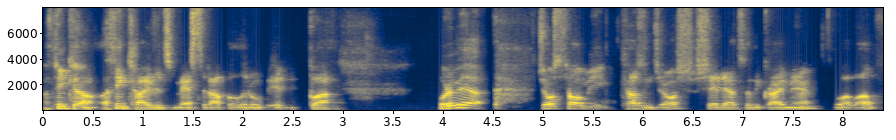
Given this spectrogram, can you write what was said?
I think uh, I think COVID's messed it up a little bit. But what about Josh? Told me cousin Josh. Shout out to the great man who I love.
